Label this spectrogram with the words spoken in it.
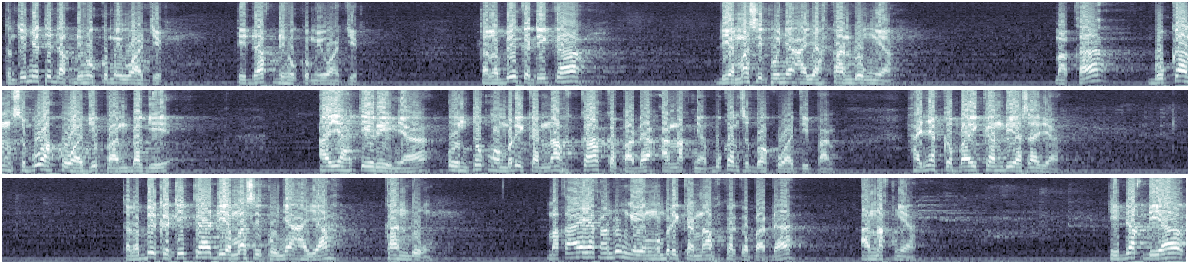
Tentunya tidak dihukumi wajib. Tidak dihukumi wajib. Terlebih ketika dia masih punya ayah kandungnya. Maka bukan sebuah kewajiban bagi ayah tirinya untuk memberikan nafkah kepada anaknya. Bukan sebuah kewajiban. Hanya kebaikan dia saja. Terlebih ketika dia masih punya ayah kandung. Maka ayah kandungnya yang memberikan nafkah kepada anaknya. Tidak dia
